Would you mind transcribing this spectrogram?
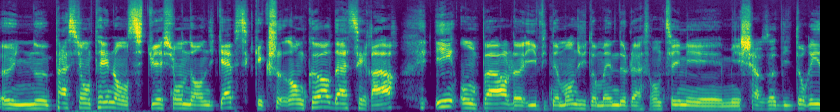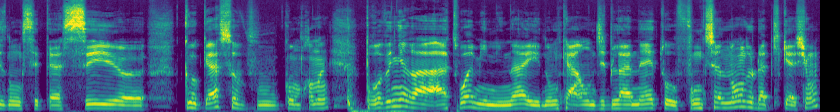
euh, une patientèle en situation de handicap, c'est quelque chose encore d'assez rare. Et on parle évidemment du domaine de la santé, mes, mes chers auditoristes, donc c'est assez euh, cocasse, vous comprenez. Pour revenir à, à toi, Milina, et donc à Andy Planet, au fonctionnement de l'application,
